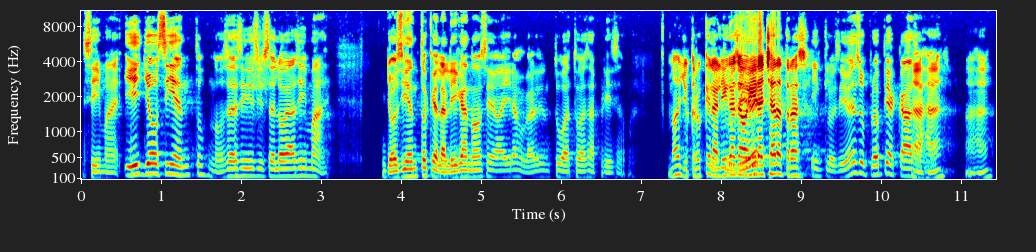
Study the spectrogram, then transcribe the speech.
Sí, mae. Y yo siento, no sé si, si usted lo ve así, mae. Yo siento que la liga no se va a ir a jugar de un tú a toda esa prisa, mae. No, yo creo que la liga se va a ir a echar atrás. Inclusive en su propia casa. Ajá, ajá.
